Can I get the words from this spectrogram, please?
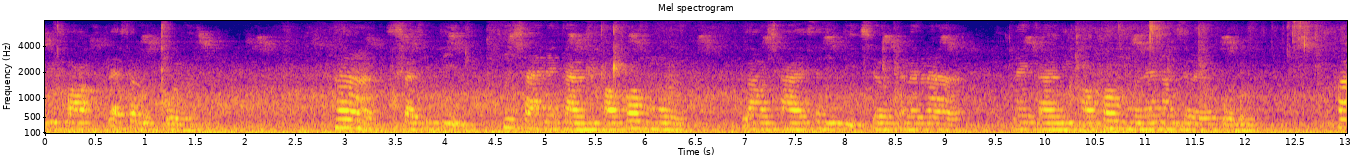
วิเคราะห์และสรุปผล 5. สถิติที่ใช้ในการวิเคราะห์ข้อมูล เราใช้สถิติเชิงพรรณนา ในการวิเคราะห์ข้อมูลและนำเสนอผล ค่า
